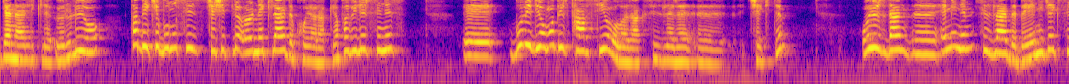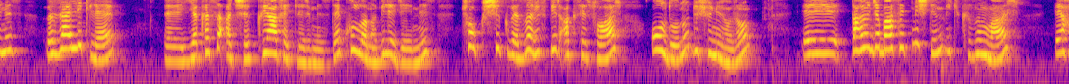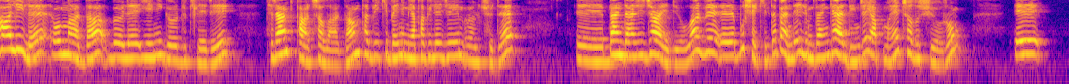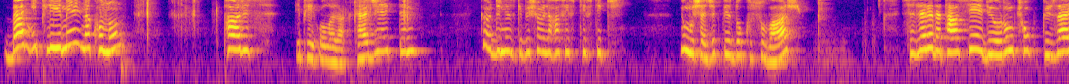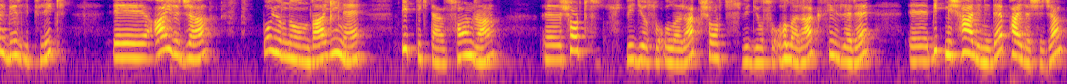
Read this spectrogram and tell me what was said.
genellikle örülüyor. Tabii ki bunu siz çeşitli örnekler de koyarak yapabilirsiniz. E, bu videomu bir tavsiye olarak sizlere e, çektim. O yüzden e, eminim sizler de beğeneceksiniz. Özellikle yakası açık kıyafetlerimizde kullanabileceğimiz çok şık ve zarif bir aksesuar olduğunu düşünüyorum. E, daha önce bahsetmiştim. iki kızım var. E, haliyle onlar da böyle yeni gördükleri trend parçalardan tabii ki benim yapabileceğim ölçüde e, benden rica ediyorlar ve e, bu şekilde ben de elimden geldiğince yapmaya çalışıyorum. E, ben ipliğimi Nako'nun Paris ipi olarak tercih ettim. Gördüğünüz gibi şöyle hafif tiftik yumuşacık bir dokusu var. Sizlere de tavsiye ediyorum. Çok güzel bir iplik. Ee, ayrıca boyunluğumda yine bittikten sonra e, short videosu olarak shorts videosu olarak sizlere e, bitmiş halini de paylaşacağım.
